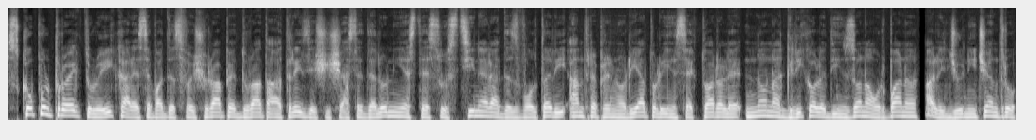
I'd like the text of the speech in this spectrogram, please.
Scopul proiectului, care se va desfășura pe durata a 36 de luni, este susținerea dezvoltării antreprenoriatului în sectoarele non-agricole din zona urbană a regiunii centru,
